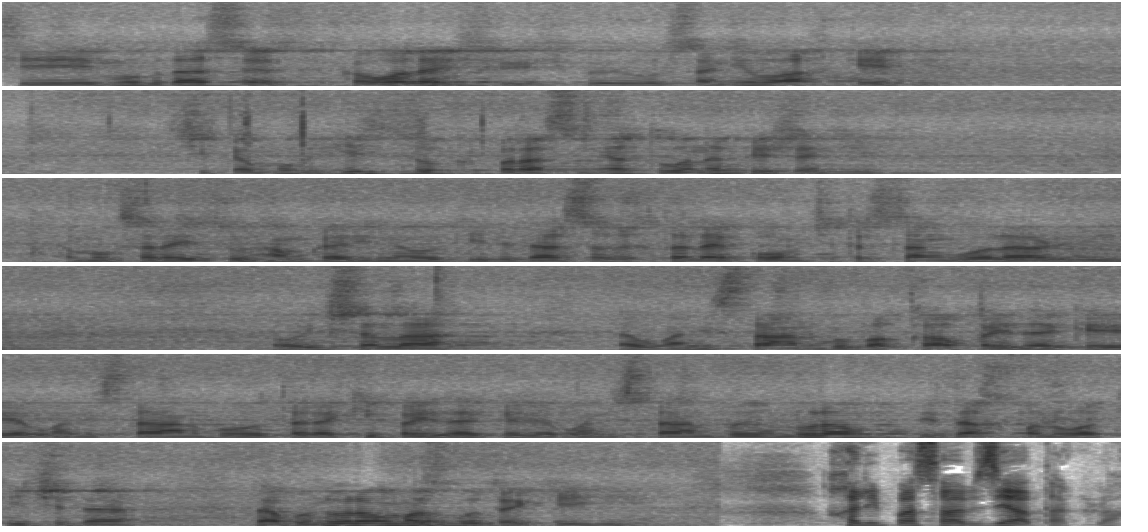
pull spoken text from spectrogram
چی موږ داسی کولای شو چی په اوسنی وخت کی چی که موږ هیڅوک په رسمیت ونه پیژنی له موږ سره هیڅوک همکاری نه وکی د داسی غښتلی قوم چی تر څنګ ولاړ وی او انشاالله افغانستان به بقا پیدا کوی افغانستان به ترقی پیدا کوی افغانستان به نور هم د ده خپلواکی چی ده دا به نور هم مضبوطه کیږی. خلیفه صاحب زیاته کړه.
